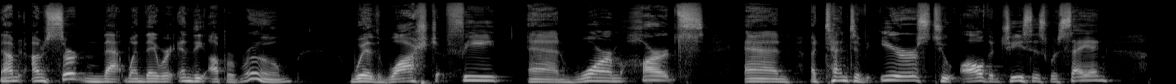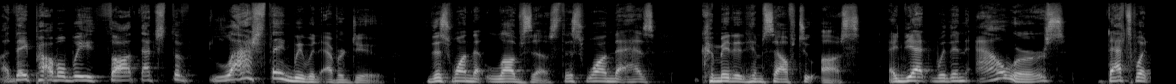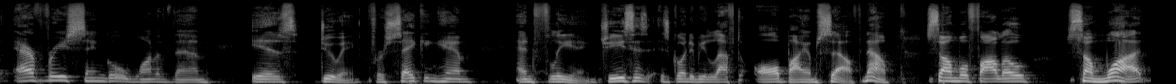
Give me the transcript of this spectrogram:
Now, I'm, I'm certain that when they were in the upper room with washed feet and warm hearts and attentive ears to all that Jesus was saying, uh, they probably thought that's the last thing we would ever do. This one that loves us, this one that has committed himself to us. And yet, within hours, that's what every single one of them is doing, forsaking him and fleeing. Jesus is going to be left all by himself. Now, some will follow somewhat,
